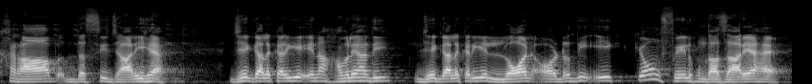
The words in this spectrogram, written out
ਖਰਾਬ ਦੱਸੀ ਜਾ ਰਹੀ ਹੈ। ਜੇ ਗੱਲ ਕਰੀਏ ਇਹਨਾਂ ਹਮਲਿਆਂ ਦੀ, ਜੇ ਗੱਲ ਕਰੀਏ ਲਾਅ ਐਂਡ ਆਰਡਰ ਦੀ, ਇਹ ਕਿਉਂ ਫੇਲ ਹੁੰਦਾ ਜਾ ਰਿਹਾ ਹੈ?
